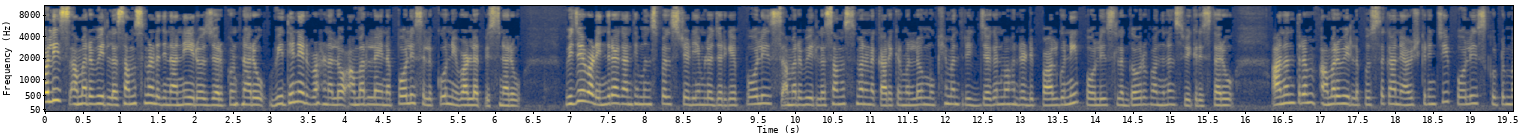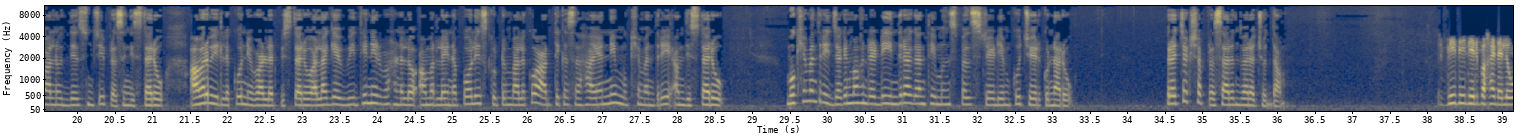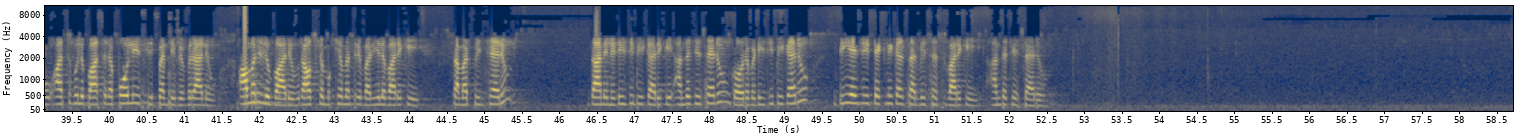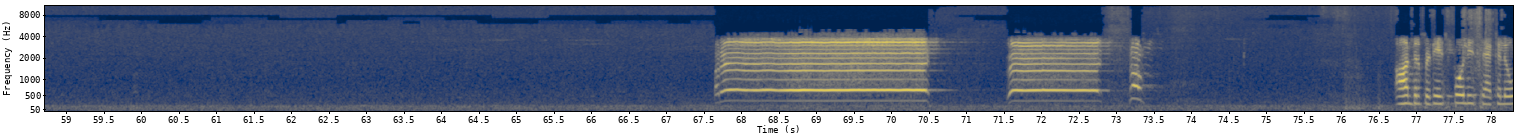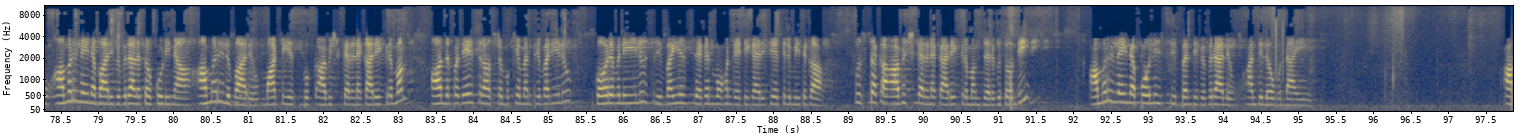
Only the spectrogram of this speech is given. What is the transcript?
Police అమరవీరుల సంస్మరణ దినాన్ని ఈరోజు జరుపుకుంటున్నారు. విధి నిర్వహణలో అమరులైన పోలీసులకు నివాళులర్పిస్తున్నారు. విజయవాడ ఇందిరాగాంధీ మున్సిపల్ స్టేడియంలో జరిగే పోలీస్ అమరవీరుల సంస్మరణ కార్యక్రమంలో ముఖ్యమంత్రి జగన్మోహన్ రెడ్డి పాల్గొని పోలీసుల గౌరవవందనం స్వీకరిస్తారు. అనంతరం అమరవీరుల పుస్తకాన్ని ఆవిష్కరించి పోలీస్ కుటుంబాలను ఉద్దేశించి ప్రసంగిస్తారు. అమరవీరులకు నివాళులర్పిస్తారు. అలాగే విధి నిర్వహణలో అమరులైన పోలీస్ కుటుంబాలకు ఆర్థిక సహాయాన్ని ముఖ్యమంత్రి అందిస్తారు. ముఖ్యమంత్రి జగన్మోహన్ రెడ్డి ఇందిరాగాంధీ మున్సిపల్ స్టేడియంకు చేరుకున్నారు. ప్రత్యక్ష ప్రసారం ద్వారా చూద్దాం. విధి నిర్వహణలో అసువులు బాసిన పోలీస్ సిబ్బంది వివరాలు అమరులు వారు రాష్ట్ర ముఖ్యమంత్రి వర్యుల వారికి సమర్పించారు. దానిని డీజీపీ గారికి అందజేశారు. గౌరవ డీజీపీ గారు డీఐజీ టెక్నికల్ సర్వీసెస్ వారికి అందజేశారు. ఆంధ్రప్రదేశ్ పోలీస్ శాఖలో అమరులైన వారి వివరాలతో కూడిన అమరులు వారు మాటిఎస్ బుక్ ఆవిష్కరణ కార్యక్రమం ఆంధ్రప్రదేశ్ రాష్ట్ర ముఖ్యమంత్రి వర్యులు గౌరవనీయులు శ్రీ వైఎస్ జగన్మోహన్ రెడ్డి గారి చేతుల మీదుగా పుస్తక ఆవిష్కరణ కార్యక్రమం జరుగుతోంది. అమరులైన పోలీస్ సిబ్బంది వివరాలు అందులో ఉన్నాయి.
